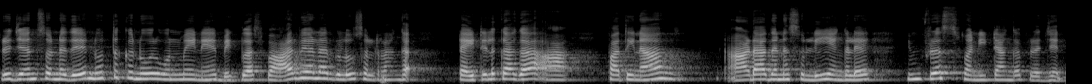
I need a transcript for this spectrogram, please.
பிரிஜன் சொன்னது நூற்றுக்கு நூறு உண்மைன்னு பிக் பாஸ் பார்வையாளர்களும் சொல்கிறாங்க டைட்டிலுக்காக பார்த்தீங்கன்னா ஆடாதன்னு சொல்லி எங்களை இம்ப்ரெஸ் பண்ணிட்டாங்க பிரஜன்.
